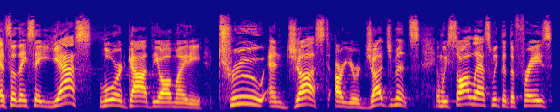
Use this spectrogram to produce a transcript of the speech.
And so they say, Yes, Lord God the Almighty, true and just are your judgments. And we saw last week that the phrase,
